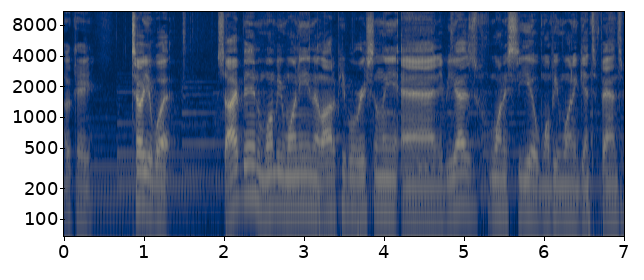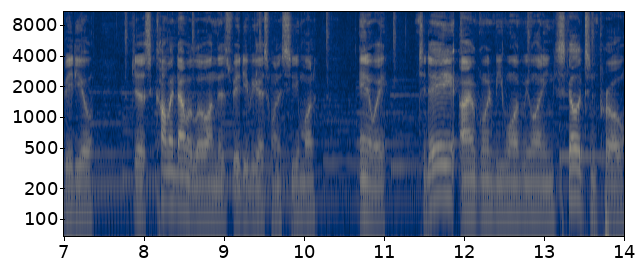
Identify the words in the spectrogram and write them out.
Okay, tell you what. So I've been 1v1ing a lot of people recently, and if you guys want to see a 1v1 against fans video, just comment down below on this video if you guys want to see one. Anyway, today I'm going to be 1v1ing Skeleton Pro,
